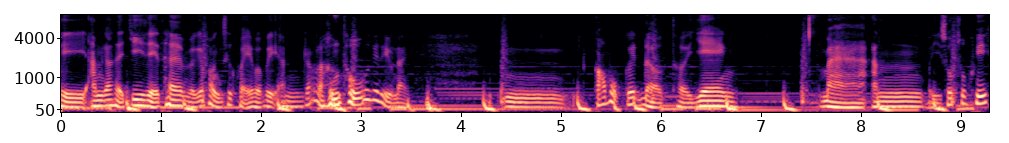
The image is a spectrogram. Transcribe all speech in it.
thì anh có thể chia sẻ thêm về cái phần sức khỏe bởi vì anh rất là hứng thú với cái điều này. Uhm, có một cái đợt thời gian mà anh bị sốt xuất huyết.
